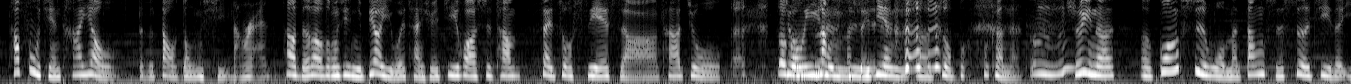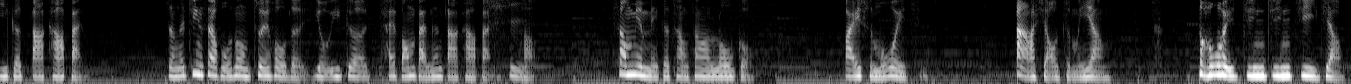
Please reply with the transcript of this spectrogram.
他付钱，他要得到东西。当然，他要得到东西。你不要以为产学计划是他在做 CS 啊他就 做公益，让你们随便呃做，不不可能。嗯，所以呢，呃，光是我们当时设计的一个打卡板，整个竞赛活动最后的有一个采访板跟打卡板，是好，上面每个厂商的 logo，摆什么位置，大小怎么样，都会斤斤计较。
